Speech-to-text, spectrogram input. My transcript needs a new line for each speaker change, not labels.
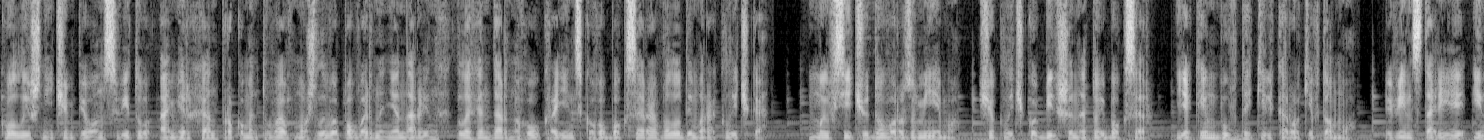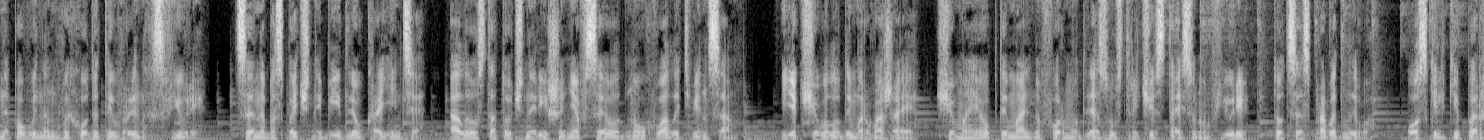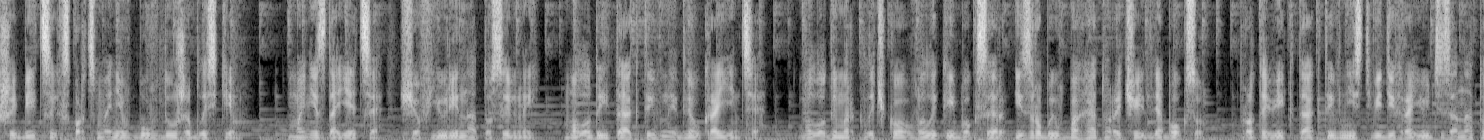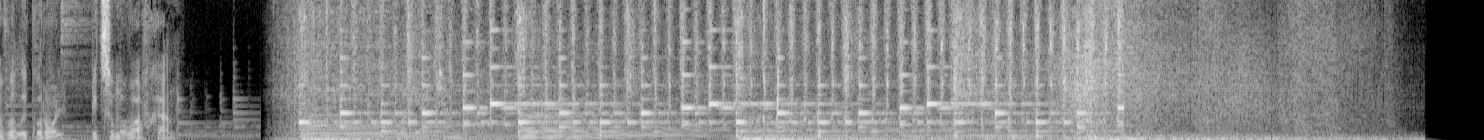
Колишній чемпіон світу Амір Хан прокоментував можливе повернення на ринг легендарного українського боксера Володимира Кличка. Ми всі чудово розуміємо, що Кличко більше не той боксер, яким був декілька років тому. Він старіє і не повинен виходити в ринг з ф'юрі. Це небезпечний бій для українця, але остаточне рішення все одно ухвалить він сам. Якщо Володимир вважає, що має оптимальну форму для зустрічі з Тайсоном Ф'юрі, то це справедливо, оскільки перший бій цих спортсменів був дуже близьким. Мені здається, що Ф'юрі надто сильний, молодий та активний для українця. Володимир Кличко великий боксер і зробив багато речей для боксу, проте вік та активність відіграють занадто велику роль, підсумував хан.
